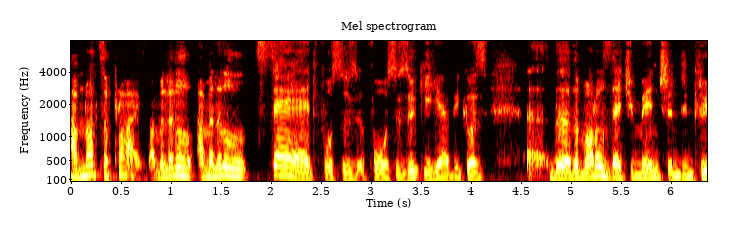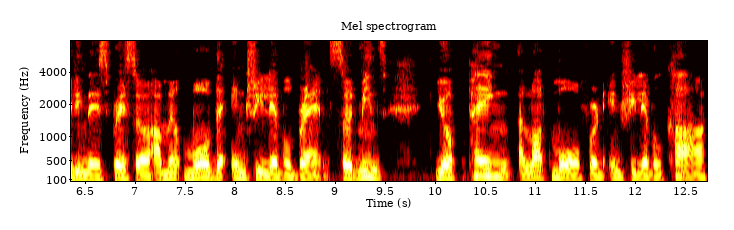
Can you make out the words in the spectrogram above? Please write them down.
I'm not surprised. I'm a little, I'm a little sad for, for Suzuki here because uh, the, the models that you mentioned, including the S-Presso, are more of the entry level brands. So it means you're paying a lot more for an entry level car.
